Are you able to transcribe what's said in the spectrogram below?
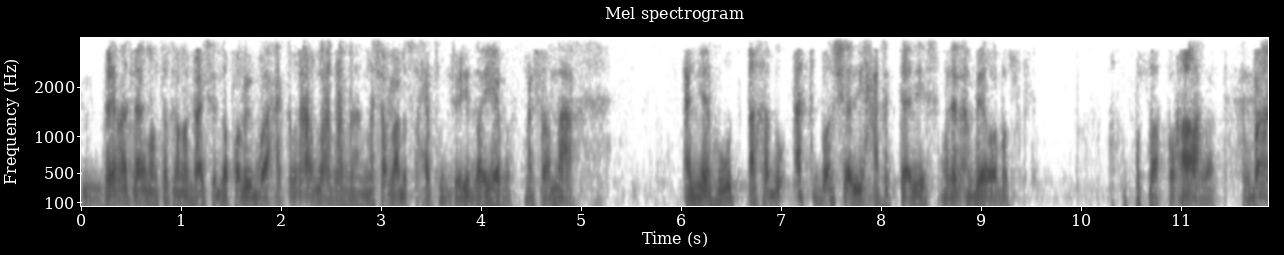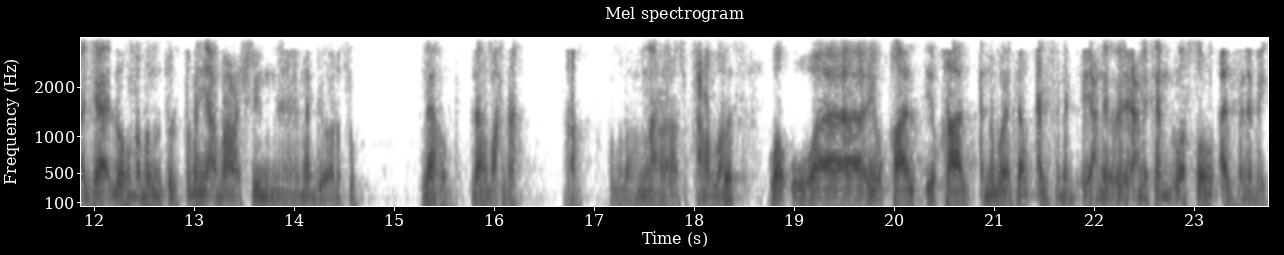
مم. زي ما تلاقي منطقة ما فيهاش إلا طبيب واحد. تقول يا الله ده ما شاء الله بصحتهم جيدة. طيبة. ما شاء الله. نعم. اليهود أخذوا أكبر شريحة في التاريخ من الأنبياء والرسل. الله آه. ربما جاء لهم أظن 324 نبي ورسول. لهم. لهم واحدة. آه. الله. الله آه، سبحان الله. ويقال يقال النبوة لهم ألف نبي يعني يعني كان وسطهم ألف نبي.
